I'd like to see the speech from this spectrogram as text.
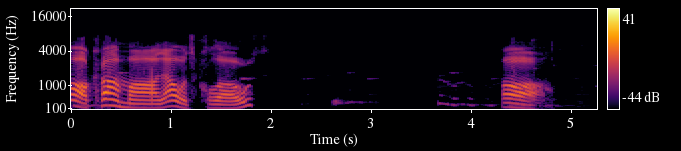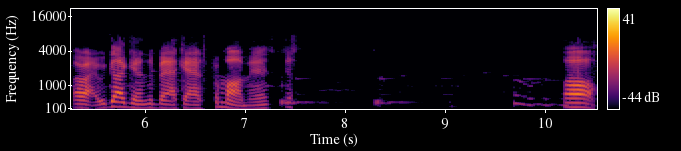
Oh, come on. That was close. Oh. Alright, we gotta get in the back ass. Come on, man. It's just. Oh.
